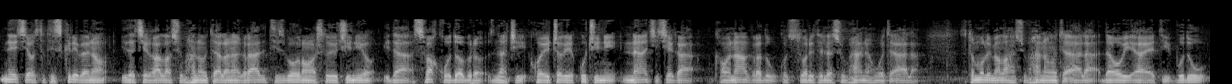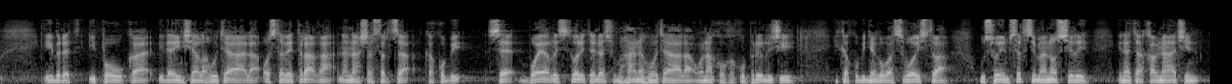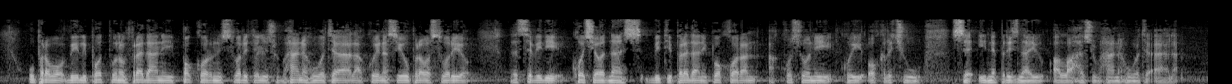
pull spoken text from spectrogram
neće ostati skriveno i da će ga Allah subhanahu wa ta'ala nagraditi zbog onoga što je učinio i da svako dobro znači koje čovjek učini naći će ga kao nagradu kod stvoritelja subhanahu wa ta'ala. Zato molim Allah subhanahu wa ta'ala da ovi ajeti budu ibret i pouka i da inša Allahu ta'ala ostave traga na naša srca kako bi se bojali stvoritelja subhanahu wa ta'ala onako kako priliči i kako bi njegova svojstva u svojim srcima nosili i na takav način upravo bili potpuno predani i pokorni stvoritelju subhanahu wa ta'ala koji nas je upravo stvorio da se vidi ko će od nas biti predan i pokoran ako su oni koji okreću se i ne priznaju Allaha subhanahu wa ta'ala.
